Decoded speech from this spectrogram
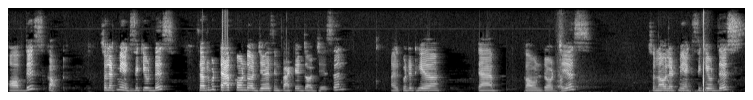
of this count. So let me execute this. So I have to put tab count.js in package.json I'll put it here. Tab count.js so now let me execute this.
